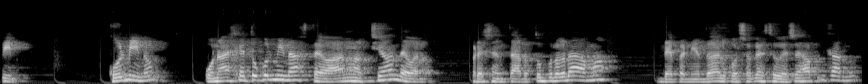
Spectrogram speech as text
fin. Culmino. Una vez que tú culminas, te va a una opción de, bueno, presentar tu programa, dependiendo del curso que estuvieses aplicando.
